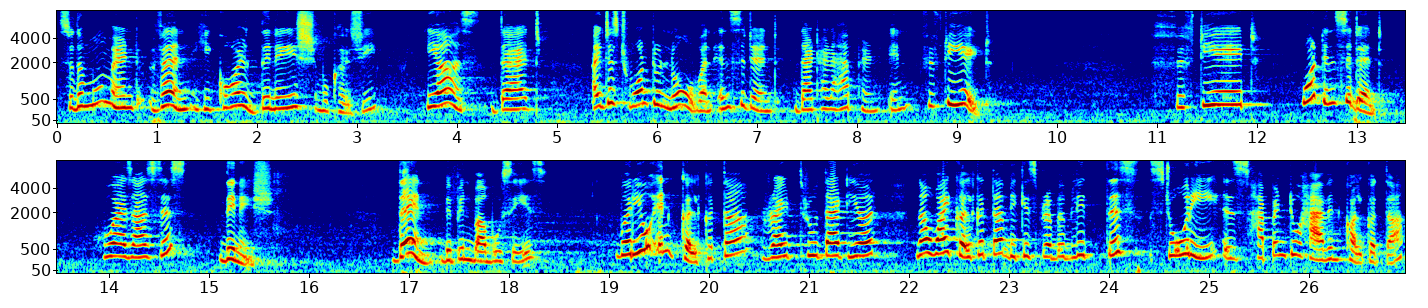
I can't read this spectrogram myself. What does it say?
So, the moment when he called Dinesh Mukherjee, he asked that I just want to know one incident that had happened in 58. 58, what incident? Who has asked this? Dinesh. Then Bipin Babu says, were you in Calcutta right through that year? Now why Calcutta? Because probably this story is happened to have in Calcutta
